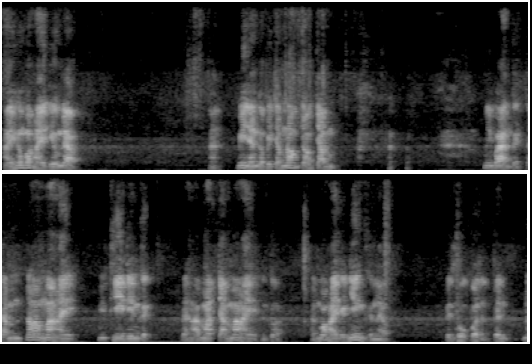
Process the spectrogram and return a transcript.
ให้เขามาให้ยืมแล้วมีหยังก็ไปจำนองจองจำมีบ้านก็จำน้องมาให้มีที่ดินก็ไปหามัดจำมาให้เป็นตัวอันบ่ให้ก็ยิ่งกันแล้ว เป็นทุกข์บ่ซั่นเป็นน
